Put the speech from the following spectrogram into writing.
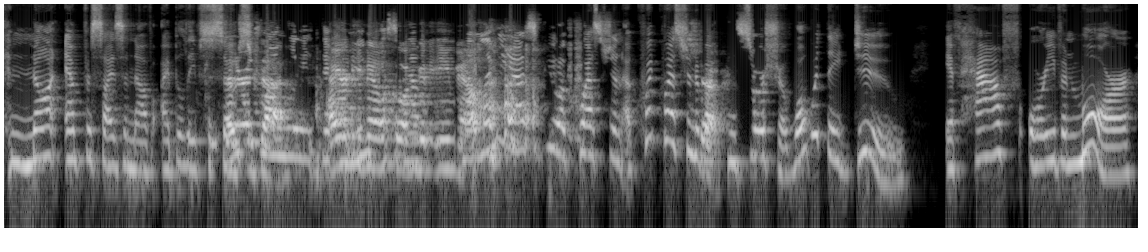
cannot emphasize enough. I believe Consider so strongly. That I already know who I'm going to email. Now, let me ask you a question, a quick question sure. about consortia. What would they do if half or even more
